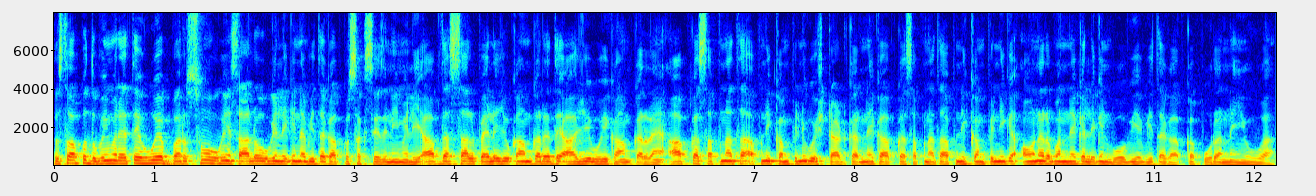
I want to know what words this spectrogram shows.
दोस्तों, आपको दुबई में रहते हुए बरसों हो गए, सालों हो गए, लेकिन अभी तक आपको सक्सेस नहीं मिली। आप 10 साल पहले जो काम कर रहे थे, आज ही वही काम कर रहे हैं। आपका सपना था अपनी कंपनी को स्टार्ट करने का, आपका सपना था अपनी कंपनी के ऑनर बनने का, लेकिन वो भी अभी तक आपका पूरा नहीं हुआ।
